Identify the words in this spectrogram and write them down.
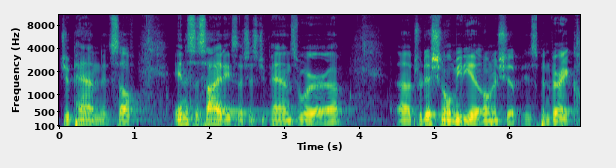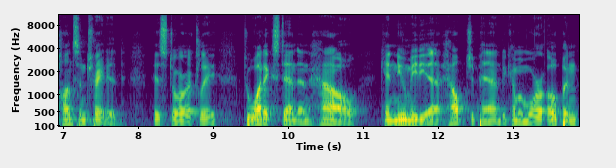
Japan itself, in a society such as Japan's where uh, uh, traditional media ownership has been very concentrated historically. To what extent and how can new media help Japan become a more open,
